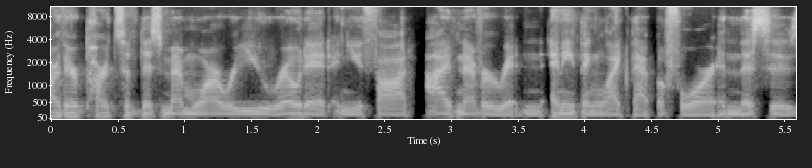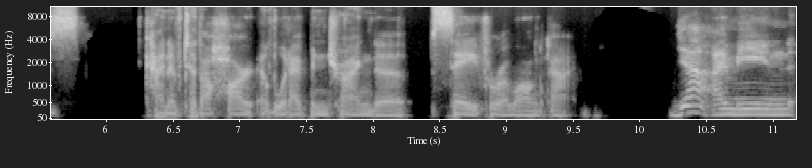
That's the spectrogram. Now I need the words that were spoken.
are there parts of this memoir where you wrote it and you thought i've never written anything like that before and this is kind of to the heart of what i've been trying to say for a long time? Yeah i mean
